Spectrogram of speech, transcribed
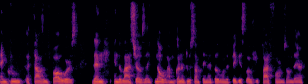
and grew a thousand followers. Then in the last year, I was like, no, I'm gonna do something. I built one of the biggest luxury platforms on there,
